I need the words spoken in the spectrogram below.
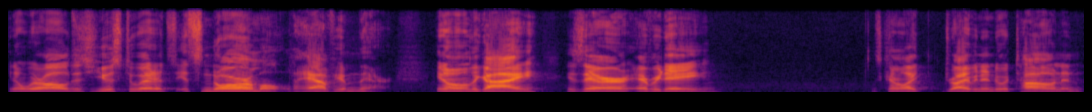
you know, we're all just used to it. It's, it's normal to have him there. You know, the guy is there every day. It's kind of like driving into a town, and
